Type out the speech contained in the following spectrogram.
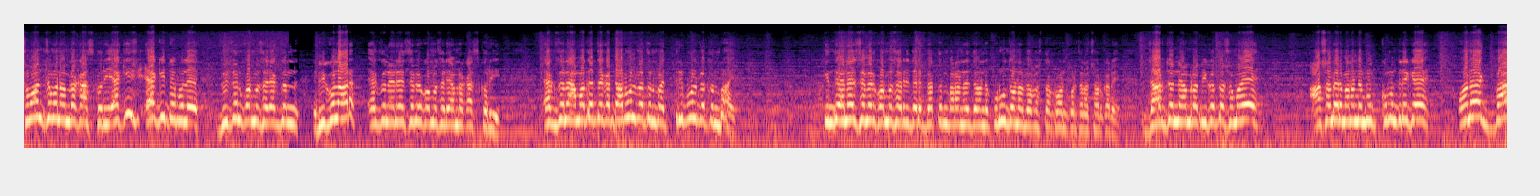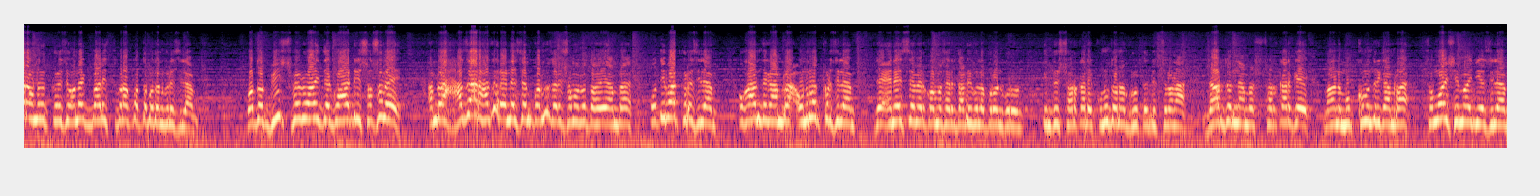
সমান সমান আমরা কাজ করি। একই একই টেবলে দুজন কর্মচারী, একজন রেগুলার একজন এনএসএম এর কর্মচারী আমরা কাজ করি। একজনে আমাদের থেকে ডাবল বেতন পায় ত্রিপুল বেতন পায়। কিন্তু এনএসএম এর কর্মচারীদের বেতন বাড়ানোর ধরনের কোনো ধরনের ব্যবস্থা গ্রহণ করছে না সরকারে। যার জন্য আমরা বিগত সময়ে আসামের মাননীয় মুখ্যমন্ত্রীকে অনেকবার অনুরোধ করেছি, অনেকবার স্মারকপত্র প্রদান করেছিলাম। গত বিশ ফেব্রুয়ারিতে গুয়াহাটির সচলে আমরা হাজার হাজার এনএসএম কর্মচারী সমবেত হয়ে আমরা প্রতিবাদ করেছিলাম। ওখান থেকে আমরা অনুরোধ করেছিলাম যে এনএসএম এর কর্মচারী দাবিগুলো পূরণ করুন। কিন্তু সরকারের কোনো ধরনের গুরুত্ব দিচ্ছিল না। যার জন্য আমরা সরকারকে, মাননীয় মুখ্যমন্ত্রীকে আমরা সময় সীমায় দিয়েছিলাম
